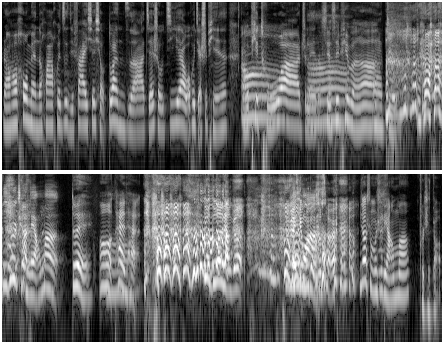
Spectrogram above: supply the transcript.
然后后面的话会自己发一些小段子啊，剪手机啊，我会剪视频，然后 P 图啊、之类的。写 CP 文啊？嗯，对 你就是产粮嘛。对，哦，太哦太，又多了两个 特别听不懂的词儿。你知道什么是粮吗？不知道。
